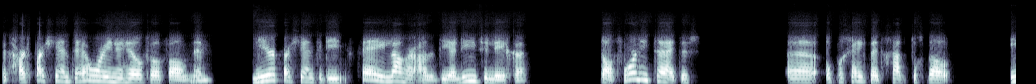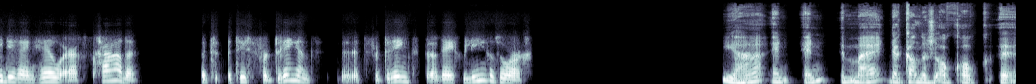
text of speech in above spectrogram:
met hartpatiënten hè, hoor je nu heel veel van. En nierpatiënten die veel langer aan de dialyse liggen dan voor die tijd. Dus uh, op een gegeven moment gaat het toch wel iedereen heel erg schade. Het, het is verdringend. Het verdringt de reguliere zorg. Ja, en, en, maar er kan dus ook, ook uh,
